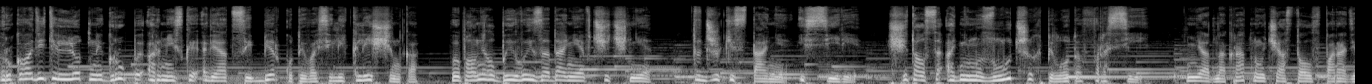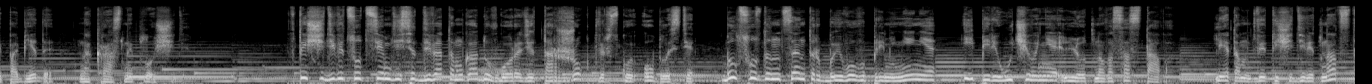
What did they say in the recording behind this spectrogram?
Руководитель летной группы армейской авиации «Беркут» и Василий Клещенко – выполнял боевые задания в Чечне, Таджикистане и Сирии. Считался одним из лучших пилотов в России. Неоднократно участвовал в параде Победы на Красной площади. В 1979 году в городе Торжок Тверской области был создан Центр боевого применения и переучивания летного состава. Летом 2019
